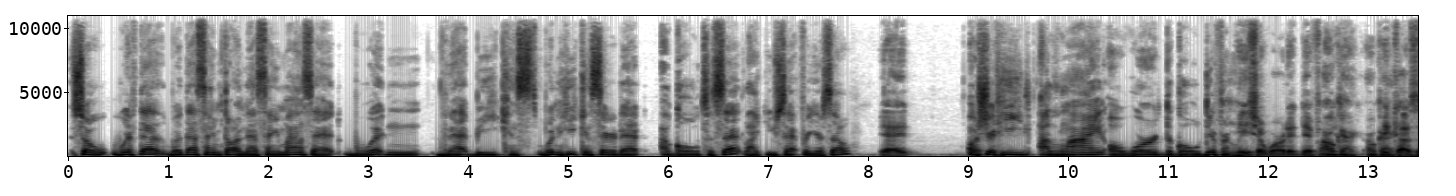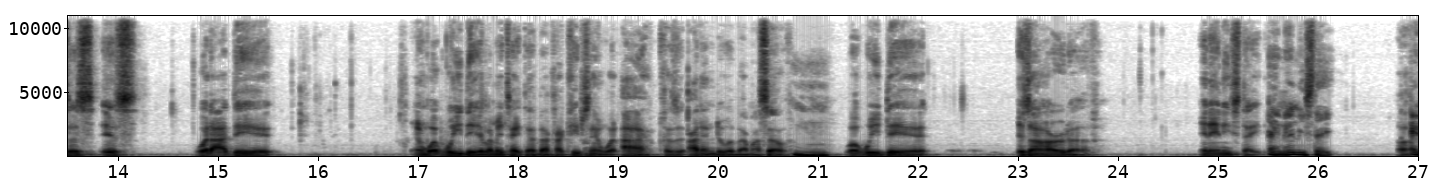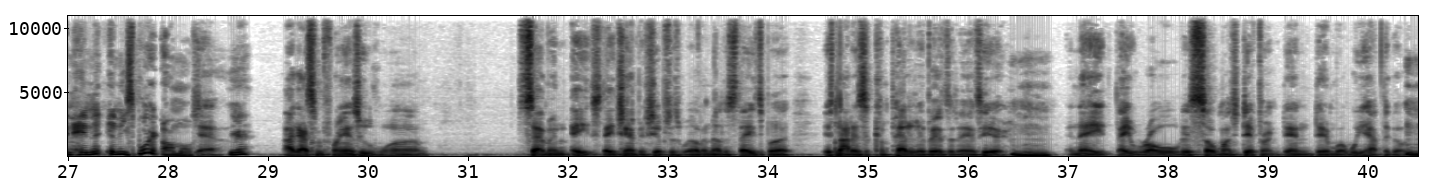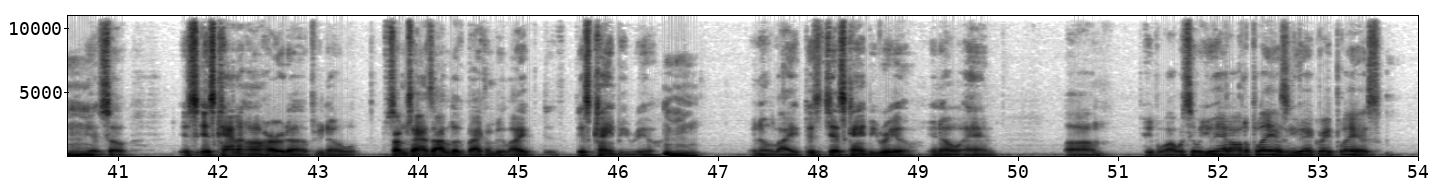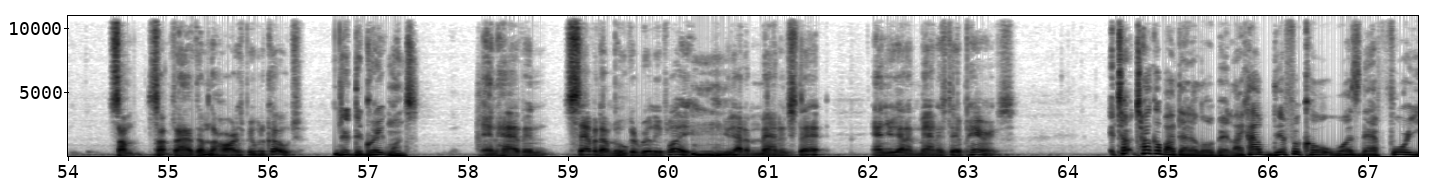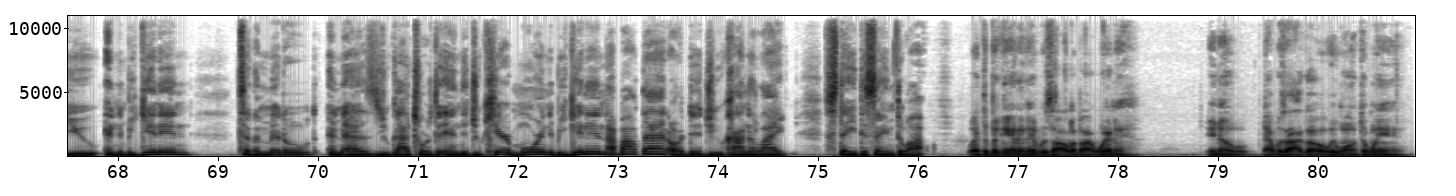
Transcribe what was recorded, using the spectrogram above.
so with that with that same thought and that same mindset, wouldn't that be wouldn't he consider that a goal to set like you set for yourself? Yeah, it, Or should he align or word the goal differently? he should word it differently. Okay, okay. Because it's it's what I did and what we did. Let me take that back. I keep saying what I because I didn't do it by myself. Mm-hmm. What we did is unheard of in any state. in any state. and in any sport almost. Uh, Yeah. Yeah. I got some friends who've won seven, eight state championships as well in other states, but it's not as competitive as it is here. Mm-hmm. And they they roll is so much different than than what we have to go through here. Mm-hmm. So it's it's kind of unheard of. You know, sometimes I look back and be like, this can't be real. Mm-hmm. You know, like this just can't be real. You know, and um, people always say, well, you had all the players and you had great players. Some sometimes them the hardest people to coach The, the great ones. and having seven of them who could really play. You got to manage that, and you got to manage their parents. Talk, talk about that a little bit. Like, how difficult was that for you in the beginning to the middle and as you got towards the end? Did you care more in the beginning about that, or did you kind of like stayed the same throughout? Well, at the beginning, it was all about winning. You know, that was our goal. We wanted to win,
